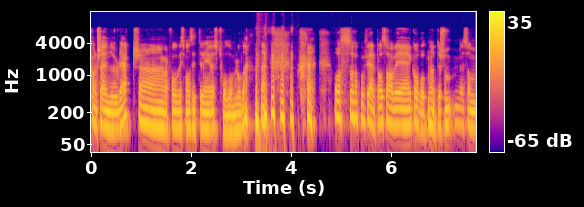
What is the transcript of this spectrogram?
kanskje er undervurdert. I hvert fall hvis man sitter i Østfold-området. også på fjerdeplass har vi Kolbotn Hunter, som, som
